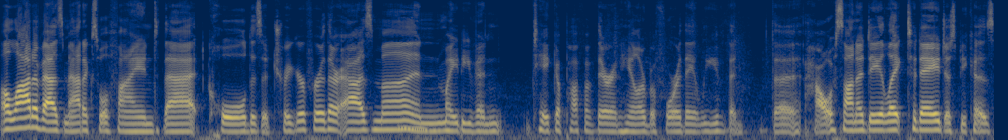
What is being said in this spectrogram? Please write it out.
a lot of asthmatics will find that cold is a trigger for their asthma mm. and might even take a puff of their inhaler before they leave the the house on a day like today just because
